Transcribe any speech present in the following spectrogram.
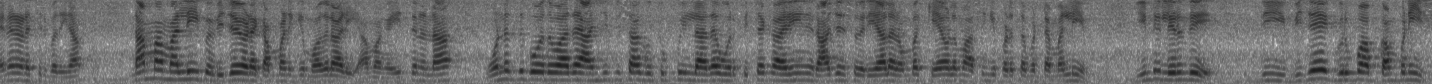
என்ன நடந்துச்சுன்னு பார்த்தீங்கன்னா நம்ம மல்லி இப்போ விஜயோட கம்பெனிக்கு முதலாளி. ஆமாங்க. இத்தனைனா ஒன்றுத்துக்கு உதவாத அஞ்சு பிசாவுக்கு துப்பு இல்லாத ஒரு பிச்சைக்காரின் ராஜேஸ்வரியால் ரொம்ப கேவலமாக அசிங்கப்படுத்தப்பட்ட மல்லி. இன்றிலிருந்து the Vijay group of companies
